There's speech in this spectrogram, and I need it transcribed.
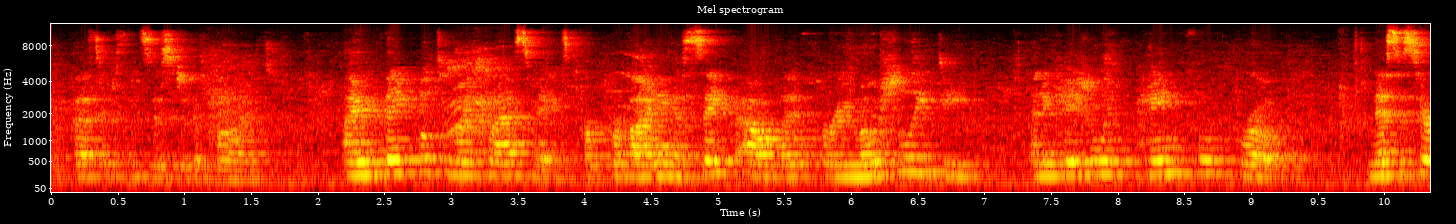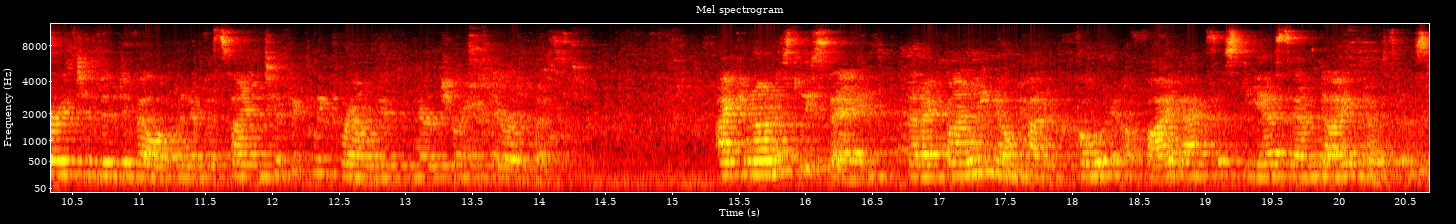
professors insisted upon. I am thankful to my classmates for providing a safe outlet for emotionally deep and occasionally painful growth necessary to the development of a scientifically grounded, nurturing therapist. I can honestly say that I finally know how to code a five-axis DSM diagnosis,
